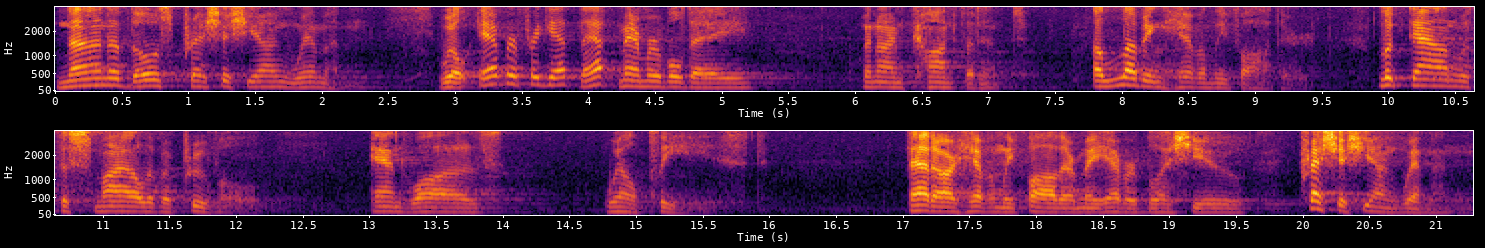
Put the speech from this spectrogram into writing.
None of those precious young women will ever forget that memorable day when I'm confident a loving Heavenly Father looked down with a smile of approval and was well pleased. That our Heavenly Father may ever bless you, precious young women,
